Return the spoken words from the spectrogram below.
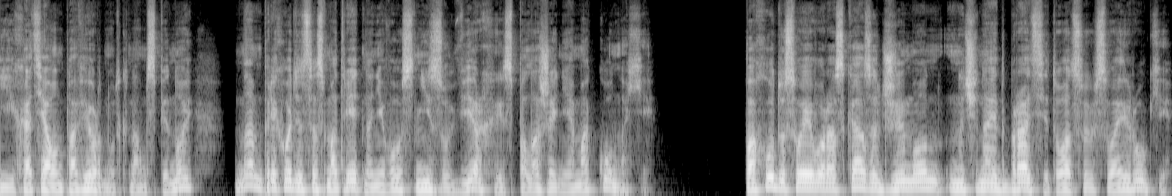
и хотя он повернут к нам спиной, нам приходится смотреть на него снизу вверх из положения МакКонахи. По ходу своего рассказа Джим Он начинает брать ситуацию в свои руки.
